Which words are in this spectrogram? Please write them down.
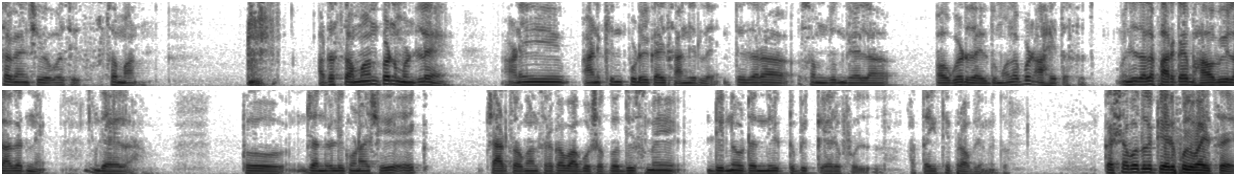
सगळ्यांशी व्यवस्थित समान. आता समान पण म्हटलंय आणि आणखीन पुढे काही सांगितलंय ते जरा समजून घ्यायला अवघड जाईल तुम्हाला पण आहे तसंच. म्हणजे त्याला फार काही भाव बी लागत नाही द्यायला. तो जनरली कोणाशी एक चार चौघांसारखा वागू शकतो. This may denote a need to be careful आता इथे प्रॉब्लेम येतो. कशाबद्दल केअरफुल व्हायचं आहे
